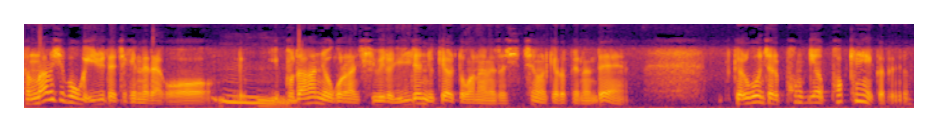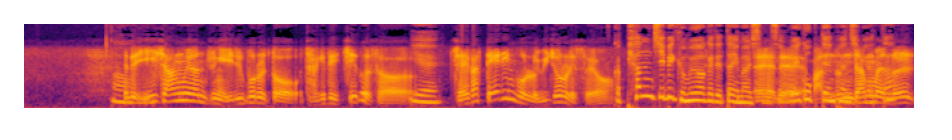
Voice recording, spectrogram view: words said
성남시 보고 이주 대책했느라고 음. 이 부당한 요구를 한 시위를 1년 6개월 동안 하면서 시청을 괴롭혔는데 결국은 저를 폭력, 폭행했거든요. 어. 근데 이 장면 중에 일부를 또 자기들이 찍어서 예. 제가 때린 걸로 위조를 했어요. 그러니까 편집이 교묘하게 됐다 이 말씀이세요. 왜곡된 네, 맞는 편집이었다. 장면을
